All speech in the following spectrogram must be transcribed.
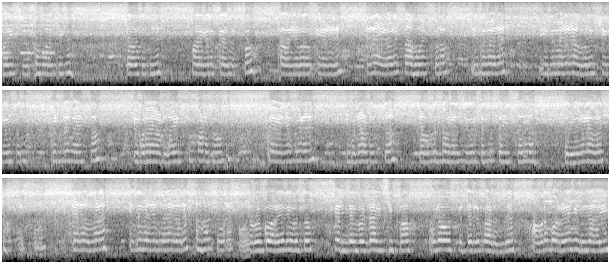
പൈസയൊക്കെ മാറ്റിക്കും ശ്വാസത്തിന് ഭയങ്കര കിടപ്പം കാര്യങ്ങളൊക്കെയാണ് എല്ലാവരും സഹായിക്കണം ഇതുവരെ ഇതുവരെ ഞങ്ങൾ ചികിത്സ കിട്ടിയ പൈസ ഇവിടെ അടച്ചു കടന്നുകൊണ്ട് കഴിഞ്ഞിട്ട് ഇവിടെ അടച്ച ഞങ്ങൾക്ക് തുടർ ചികിത്സക്ക് പൈസ ഞങ്ങൾ സഹായിക്കണം ഞങ്ങൾ ഇതുവരെ എല്ലാവരും സഹായത്തോടെ പോയി ഞങ്ങൾ കുറേ ദിവസം പെരിന്തൽമണ്ണ അൽഷിഫ ഒരു ഹോസ്പിറ്റലിൽ കടന്ന്. അവിടെ കുറേ ബില്ലായി.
